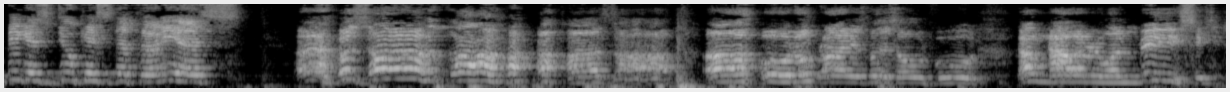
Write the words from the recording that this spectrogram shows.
biggest Ducus the thirtieth. Oh, don't rise for this old fool. Come now, everyone, be seated.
